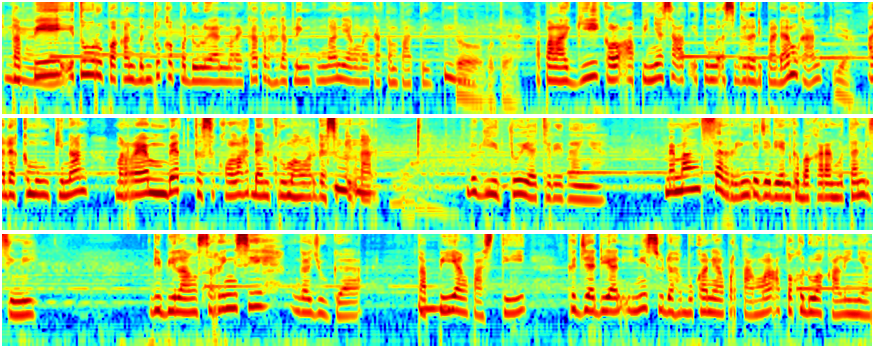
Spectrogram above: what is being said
Iya, Tapi itu merupakan bentuk kepedulian mereka terhadap lingkungan yang mereka tempati. Betul, betul. Apalagi kalau apinya saat itu nggak segera dipadamkan, Iya. ada kemungkinan merembet ke sekolah dan ke rumah warga sekitar. Begitu ya ceritanya. Memang sering kejadian kebakaran hutan di sini. Dibilang sering sih, nggak juga. Tapi yang pasti, kejadian ini sudah bukan yang pertama atau kedua kalinya.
